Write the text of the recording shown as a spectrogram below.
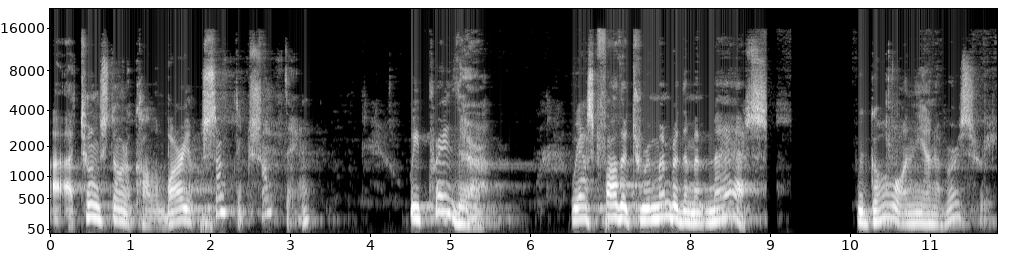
a, a tombstone, a columbarium, something, something. We pray there. We ask Father to remember them at Mass. We go on the anniversary.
